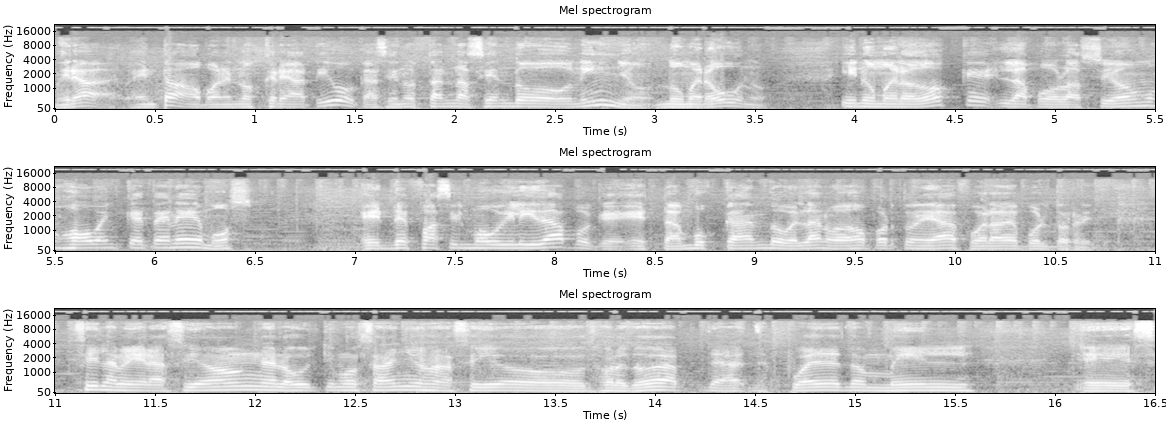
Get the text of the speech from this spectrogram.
Mira, gente, vamos a ponernos creativos, casi no están naciendo niños, número uno. Y número dos, que la población joven que tenemos es de fácil movilidad porque están buscando ¿verdad? nuevas oportunidades fuera de Puerto Rico. Sí, la migración en los últimos años ha sido, sobre todo de- después de 2006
